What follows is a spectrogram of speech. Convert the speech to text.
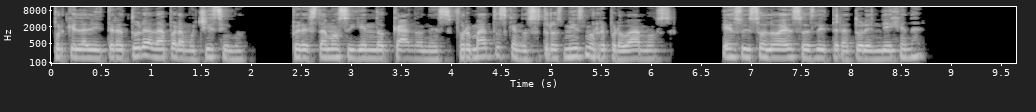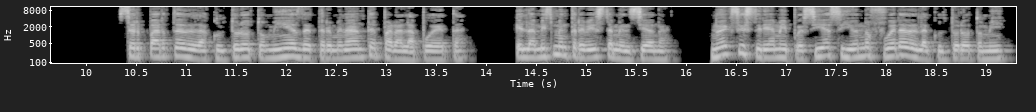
porque la literatura da para muchísimo, pero estamos siguiendo cánones, formatos que nosotros mismos reprobamos. ¿Eso y solo eso es literatura indígena? Ser parte de la cultura otomí es determinante para la poeta. En la misma entrevista menciona, no existiría mi poesía si yo no fuera de la cultura otomí.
